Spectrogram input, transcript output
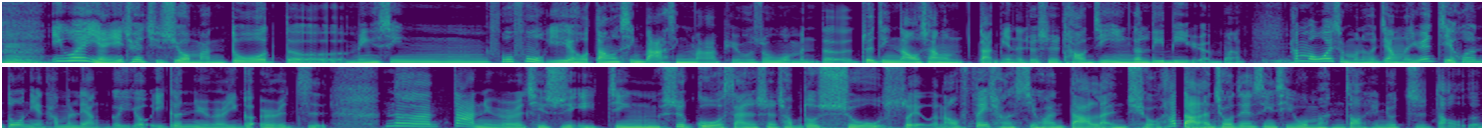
嗯，因为演艺圈其实有蛮多的明星夫妇也有当星爸星妈，比如说我们的最近闹上版面的就是陶晶莹跟李李仁嘛。嗯、他们为什么会这样呢？因为结婚多年，他们两个有一个女儿一个儿子。那大女儿其实已经是国三生，差不多十五岁了，然后非常喜欢打篮。篮球，他打篮球这件事情，其实我们很早前就知道了。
